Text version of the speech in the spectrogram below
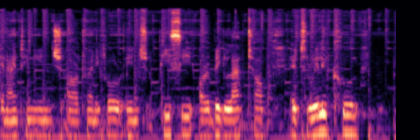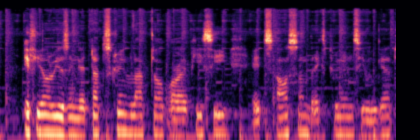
a 19 inch or 24 inch PC or a big laptop. It's really cool if you are using a touchscreen laptop or a PC, it's awesome the experience you will get.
